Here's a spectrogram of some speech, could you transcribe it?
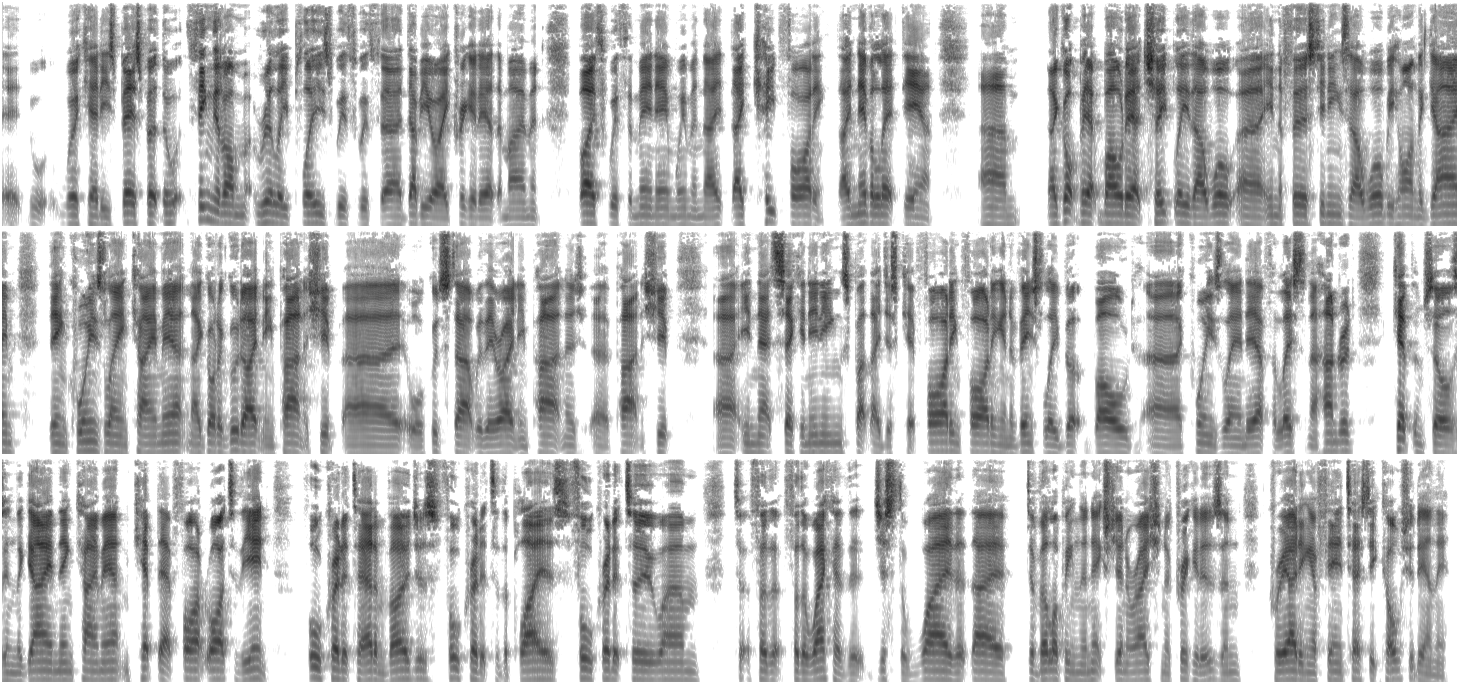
work out his best. But the thing that I'm really pleased with with WA cricket at the moment, both with the men and women, they they keep fighting. They never let down. Um, they got bowled out cheaply. They were well, uh, in the first innings. They were well behind the game. Then Queensland came out and they got a good opening partnership uh, or good start with their opening partner, uh, partnership uh, in that second innings. But they just kept fighting, fighting, and eventually bowled uh, Queensland out for less than hundred. Kept themselves in the game. Then came out and kept that fight right to the end full credit to Adam Voges, full credit to the players, full credit to, um, to for the for the WACA, the, just the way that they're developing the next generation of cricketers and creating a fantastic culture down there.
